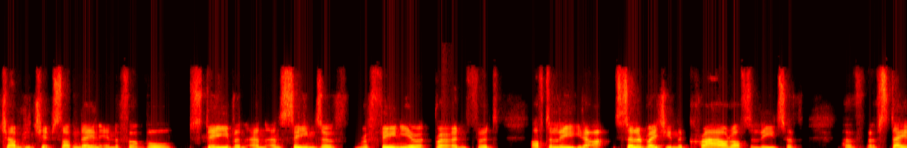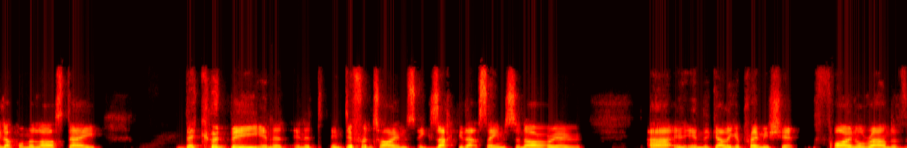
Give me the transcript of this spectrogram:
Championship Sunday in, in, the football, Steve, and, and, and scenes of Raphinha at Brentford after you know, celebrating the crowd after Leeds have have, have stayed up on the last day. There could be in a, in a, in different times exactly that same scenario uh, in, in, the Gallagher Premiership final round of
